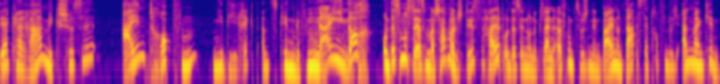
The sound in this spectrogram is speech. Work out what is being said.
der Keramikschüssel ein Tropfen mir direkt ans Kinn geflogen. Nein! Doch! Und das musst du erst mal schaffen, weil du stehst halb und das ist ja nur eine kleine Öffnung zwischen den Beinen und da ist der Tropfen durch an mein Kinn.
